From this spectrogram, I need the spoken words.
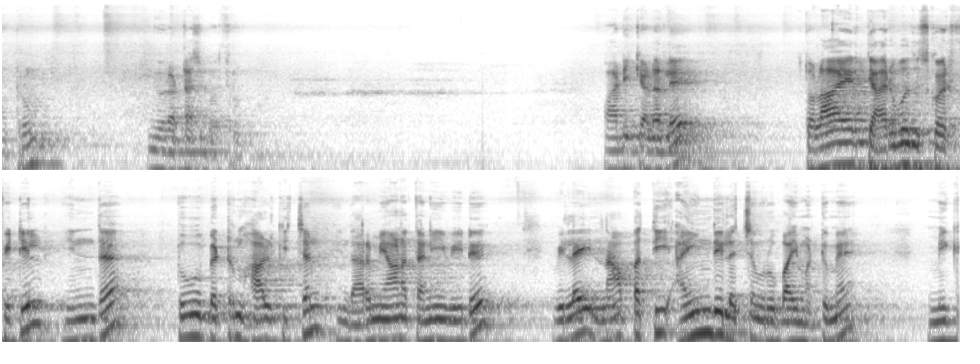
மற்றும் இங்கே ஒரு அட்டாச் பாத்ரூம் வாடிக்கையாளர்களே தொள்ளாயிரத்தி அறுபது ஸ்கொயர் ஃபீட்டில் இந்த டூ பெட்ரூம் ஹால் கிச்சன் இந்த அருமையான தனி வீடு விலை நாற்பத்தி ஐந்து லட்சம் ரூபாய் மட்டுமே மிக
